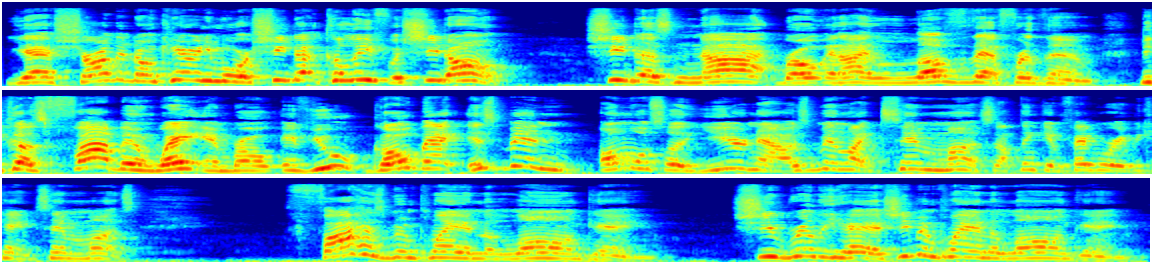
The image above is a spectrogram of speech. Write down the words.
Yeah, Charlotte don't care anymore. She does. Khalifa, she don't. She does not, bro. And I love that for them because Fa been waiting, bro. If you go back, it's been almost a year now. It's been like 10 months. I think in February it became 10 months. Fa has been playing the long game. She really has. She been playing the long game.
